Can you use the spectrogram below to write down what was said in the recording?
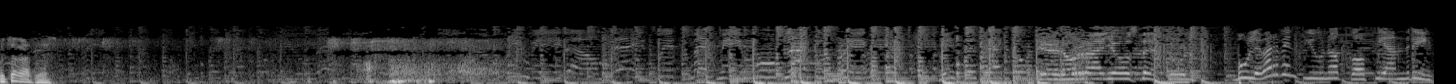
Muchas gracias. Quiero rayos de sol. Boulevard Boulevard 21 Coffee and Drink,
